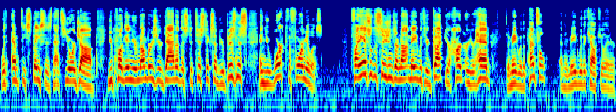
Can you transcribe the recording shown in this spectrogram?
with empty spaces. That's your job. You plug in your numbers, your data, the statistics of your business, and you work the formulas. Financial decisions are not made with your gut, your heart, or your head. They're made with a pencil and they're made with a calculator.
